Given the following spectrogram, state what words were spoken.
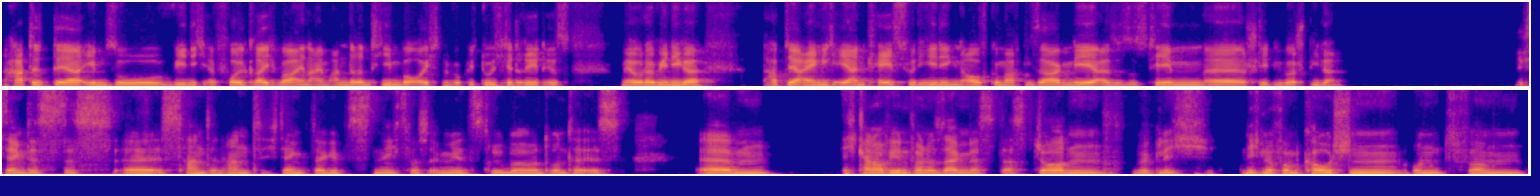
hattet, der eben so wenig erfolgreich war in einem anderen Team, bei euch wirklich durchgedreht ist, mehr oder weniger. Habt ihr eigentlich eher einen Case für diejenigen aufgemacht, die sagen, nee, also System äh, steht über Spielern? Ich denke, das, das äh, ist Hand in Hand. Ich denke, da gibt es nichts, was irgendwie jetzt drüber und drunter ist. Ähm, ich kann auf jeden Fall nur sagen, dass, dass Jordan wirklich nicht nur vom Coachen und vom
